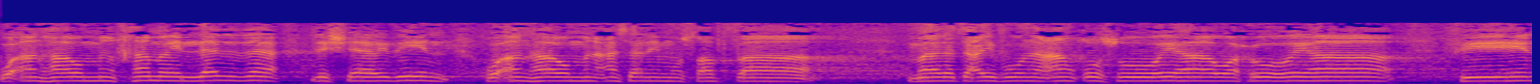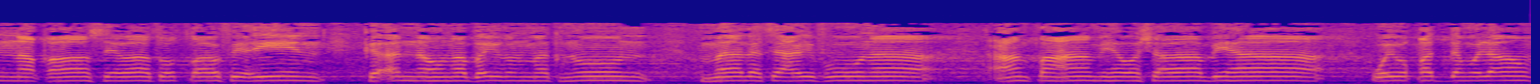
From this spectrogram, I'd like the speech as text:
وأنهار من خمر لذة للشاربين وأنهار من عسل مصفى. ماذا تعرفون عن قصورها وحورها؟ فيهن قاصرات الطرفعين كأنهن بيض مكنون. ماذا تعرفون عن طعامها وشرابها؟ ويقدم لهم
